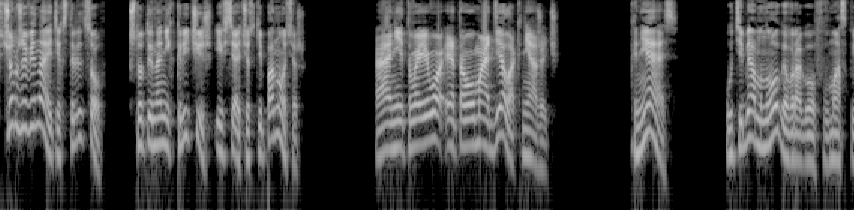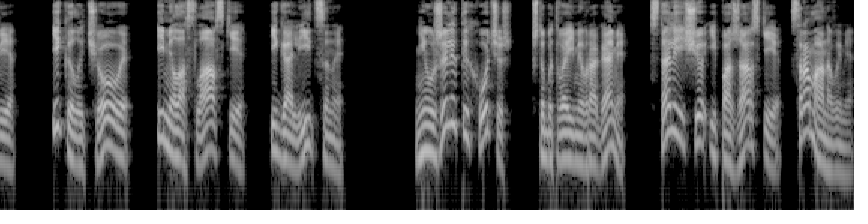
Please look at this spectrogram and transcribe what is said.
в чем же вина этих стрельцов, что ты на них кричишь и всячески поносишь? А не твоего это ума дело, княжич. Князь, у тебя много врагов в Москве. И Калычевы, и Милославские, и Голицыны. Неужели ты хочешь, чтобы твоими врагами стали еще и Пожарские с Романовыми?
